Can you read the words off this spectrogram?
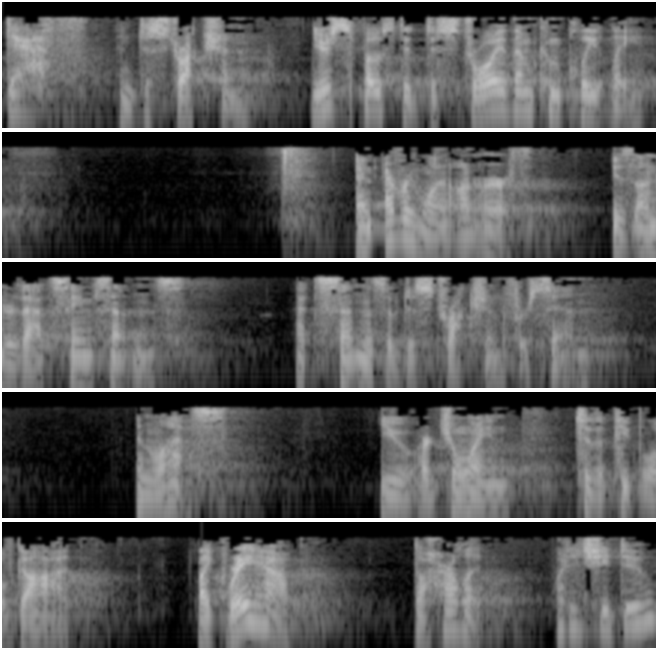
death and destruction. You're supposed to destroy them completely. And everyone on earth is under that same sentence. That sentence of destruction for sin. Unless you are joined to the people of God. Like Rahab, the harlot. What did she do?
